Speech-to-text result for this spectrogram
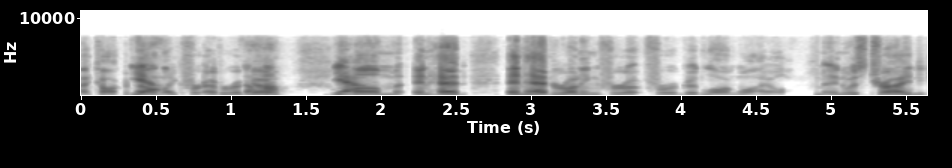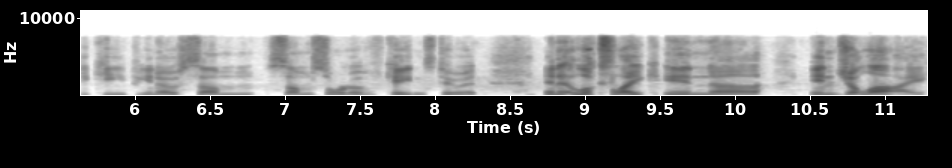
I talked about Yeah. like forever ago. Uh-huh. Yeah. um, and had and had running for a, for a good long while, and was trying to keep you know some some sort of cadence to it. And it looks like in uh, in July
